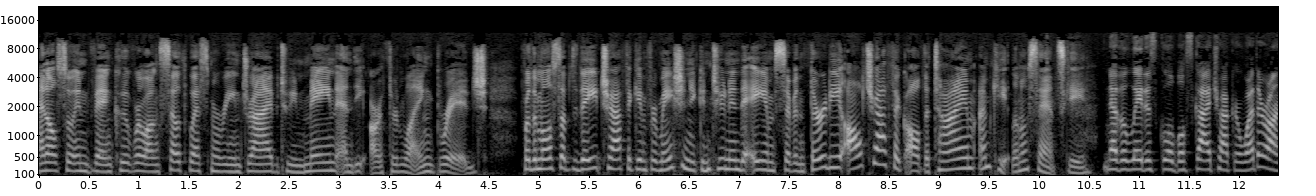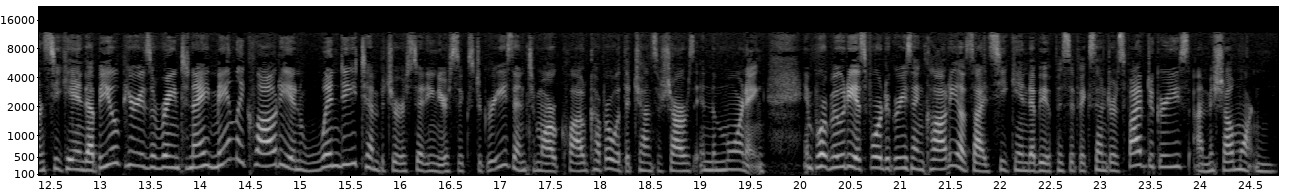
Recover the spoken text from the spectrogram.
and also in Vancouver along Southwest Marine Drive between Main and the Arthur Laing Bridge. For the most up to date traffic information, you can tune into AM 730, all traffic all the time. I'm Caitlin Osansky. Now, the latest global sky tracker weather on CKNW. Periods of rain tonight, mainly cloudy and windy. Temperature steady near 6 degrees, and tomorrow cloud cover with a chance of showers in the morning. In Port Moody, it's 4 degrees and cloudy. Outside CKNW Pacific Center is 5 degrees. I'm Michelle Morton.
